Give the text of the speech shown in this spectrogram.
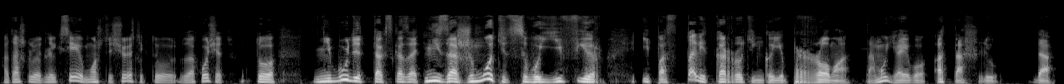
Отошлю от Алексею. Может, еще, если кто захочет, то не будет, так сказать, не зажмотит свой эфир и поставит коротенькое промо. Тому я его отошлю. Да.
